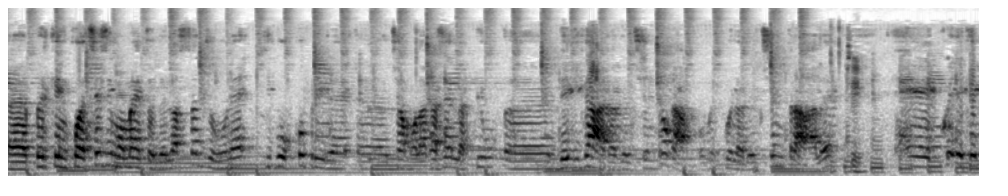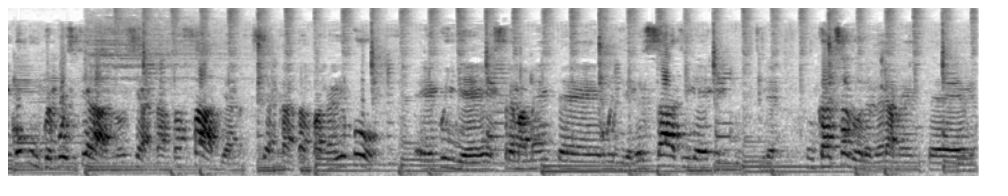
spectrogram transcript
eh, perché in qualsiasi momento della stagione ti può coprire eh, diciamo, la casella più eh, delicata del centrocampo, che è quella del centrale, sì. e che comunque puoi schierarlo sia accanto a Fabian sia accanto a Bakayoko, e quindi è estremamente dire, versatile e utile. Un calciatore veramente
